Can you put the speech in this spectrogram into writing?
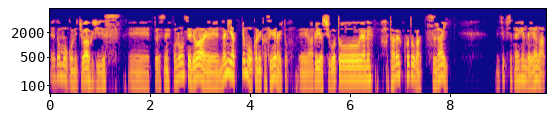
えどうも、こんにちは、藤井です。えーっとですね、この音声では、えー何やってもお金稼げないと、えーあるいは仕事やね、働くことが辛い、めちゃくちゃ大変だ、嫌だ、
